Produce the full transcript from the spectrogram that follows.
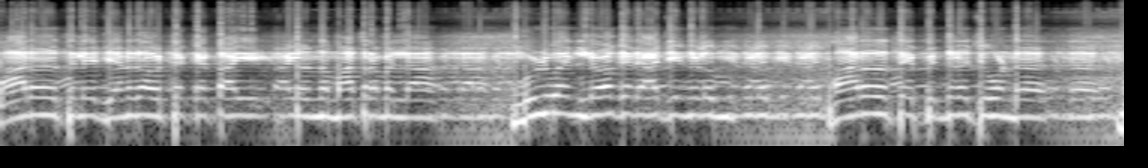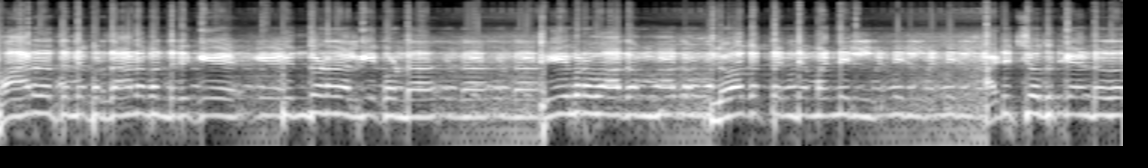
ഭാരതത്തിലെ ജനത ഒറ്റക്കെട്ടായി എന്ന് മാത്രമല്ല മുഴുവൻ ലോക രാജ്യങ്ങളും ഭാരതത്തെ പിന്തുണച്ചുകൊണ്ട് ഭാരതത്തിന്റെ പ്രധാനമന്ത്രിക്ക് പിന്തുണ നൽകിക്കൊണ്ട് തീവ്രവാദം ലോകത്തിന്റെ മണ്ണിൽ അടിച്ചൊതുക്കേണ്ടത്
